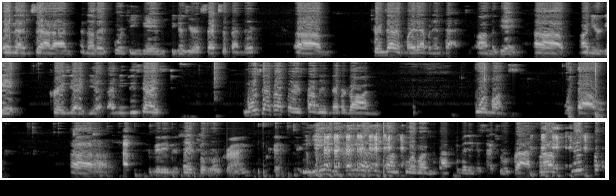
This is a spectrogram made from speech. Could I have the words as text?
and then sat on another 14 games because you're a sex offender, um, turns out it might have an impact on the game, uh, on your game. Crazy idea. I mean, these guys, most NFL players probably have never gone four months without uh, Committing a sexual football. crime. Okay. he, he hasn't gone four months without committing a sexual crime. Probably, this is probably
